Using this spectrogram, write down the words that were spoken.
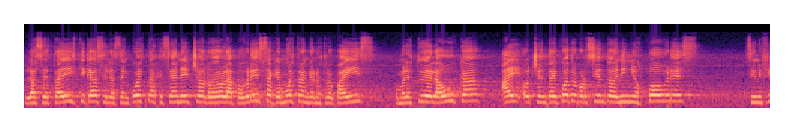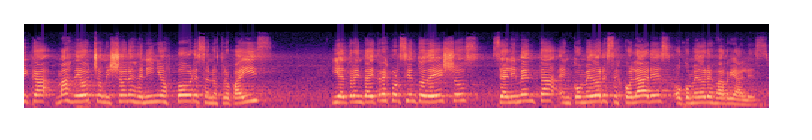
las estadísticas y las encuestas que se han hecho alrededor de la pobreza, que muestran que en nuestro país, como el estudio de la UCA, hay 84% de niños pobres, significa más de 8 millones de niños pobres en nuestro país, y el 33% de ellos se alimenta en comedores escolares o comedores barriales.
